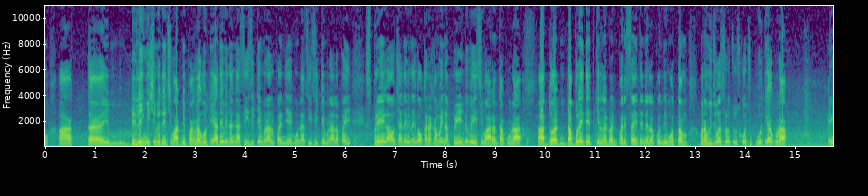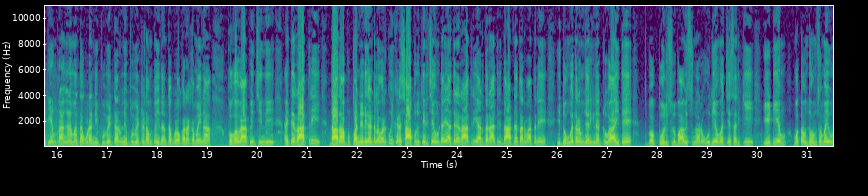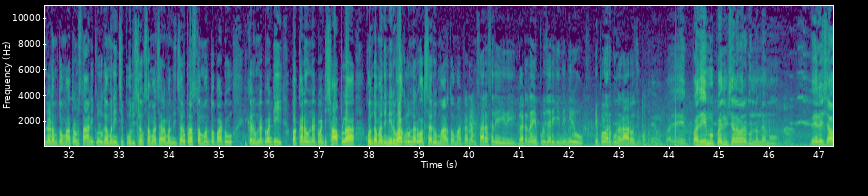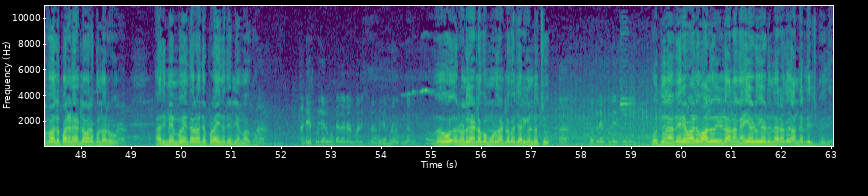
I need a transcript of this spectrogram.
డ్రిల్లింగ్ మిషన్లు తెచ్చి వాటిని పగలగొట్టి అదేవిధంగా సీసీ కెమెరాలు పనిచేయకుండా సీసీ కెమెరాలపై స్ప్రే కావచ్చు అదేవిధంగా ఒక రకమైన పెయింట్ వేసి వారంతా కూడా డబ్బులైతే ఎత్తుకెళ్ళినటువంటి పరిస్థితి అయితే నెలకొంది. మొత్తం మనం విజువల్స్లో చూసుకోవచ్చు పూర్తిగా కూడా ఏటీఎం ప్రాంగణం అంతా కూడా నిప్పు పెట్టారు. నిప్పు పెట్టడంతో ఇదంతా కూడా ఒక రకమైన పొగ వ్యాపించింది. అయితే రాత్రి దాదాపు పన్నెండు గంటల వరకు ఇక్కడ షాపులు తెరిచే ఉంటాయి. అయితే రాత్రి అర్ధరాత్రి దాటిన తర్వాతనే ఈ దొంగతనం జరిగినట్లుగా అయితే పోలీసులు భావిస్తున్నారు. ఉదయం వచ్చేసరికి ఏటీఎం మొత్తం ధ్వంసమై ఉండడంతో మాత్రం స్థానికులు గమనించి పోలీసులకు సమాచారం అందించారు. ప్రస్తుతం మనతో పాటు ఇక్కడ ఉన్నటువంటి పక్కన ఉన్నటువంటి షాపుల కొంతమంది నిర్వాహకులు ఉన్నారు. ఒకసారి మారితో మాట్లాడదాం. సార్ అసలు ఇది ఘటన ఎప్పుడు జరిగింది? మీరు ఎప్పటి వరకు ఉన్నారు ఆ రోజు? మేము పది పది ముప్పై నిమిషాల వరకు ఉన్నాం మేము. వేరే షాప్ వాళ్ళు పన్నెండు గంటల వరకు ఉన్నారు. అది మేము పోయిన తర్వాత ఎప్పుడు అయిందో తెలియదు మాకు. అంటే ఎప్పుడు జరుగుంటుందని అనుమానిస్తున్నారు? మీరు ఎప్పటి వరకు ఉన్నారు? ఓ- రెండు గంటలకో మూడు గంటలకో జరిగి ఉండొచ్చు. పొద్దున ఎప్పుడు తెలిసింది? పొద్దున వేరే వాళ్ళు వాళ్ళు వీళ్ళు అనగా ఏడు ఏడున్నరకు అందరు తెలిసిపోయింది.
